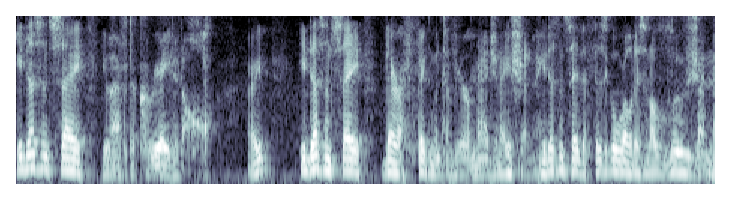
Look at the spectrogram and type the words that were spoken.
He doesn't say you have to create it all, right? He doesn't say they're a figment of your imagination. He doesn't say the physical world is an illusion.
